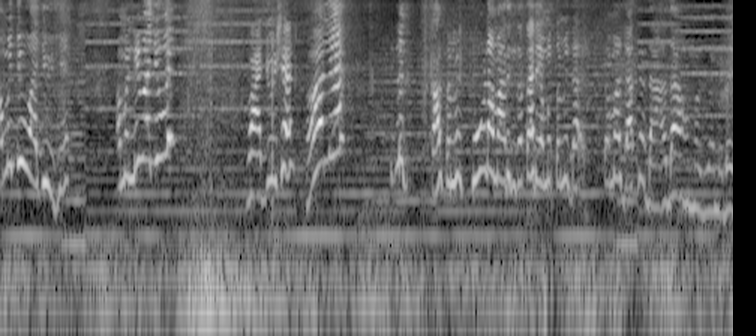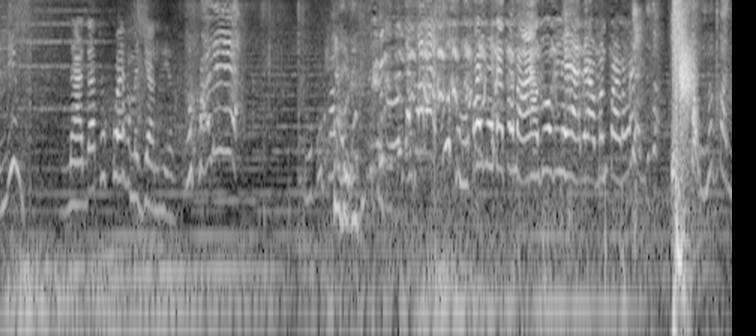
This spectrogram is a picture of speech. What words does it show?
અમે શું વાજ્યું છે? અમે નહીં વાજ્યું હોય? વાજ્યું છે? હા લે એટલે કાલ તમે થોડા મારીને જતા રહ્યા. અમે તમે તમારા જાતે દાદા સમજવા મળે નહીં. દાદા તો કોઈ સમજ્યા નહીં તો ખાલી. ડાયલોગ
